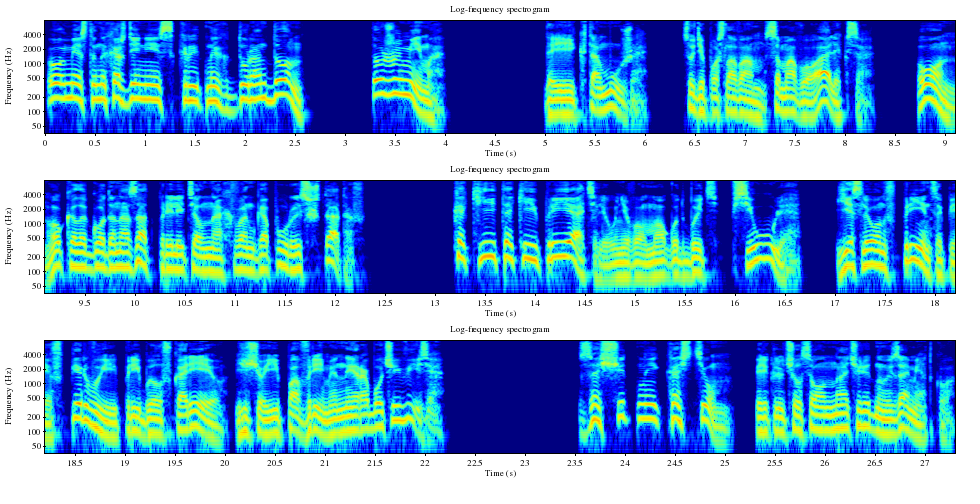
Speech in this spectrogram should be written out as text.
о местонахождении скрытных дурандон? Тоже мимо». Да и к тому же, судя по словам самого Алекса, он около года назад прилетел на Хвангапур из Штатов. Какие такие приятели у него могут быть в Сеуле, если он в принципе впервые прибыл в Корею, еще и по временной рабочей визе? «Защитный костюм», — переключился он на очередную заметку.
